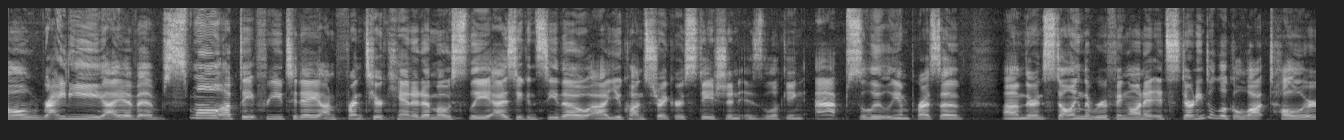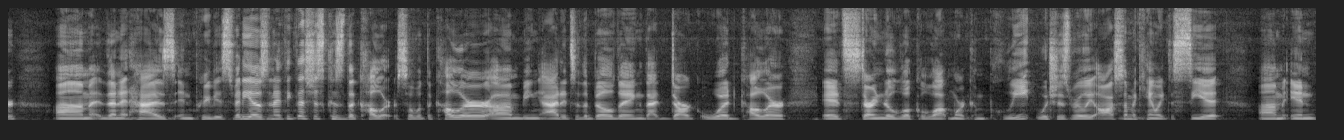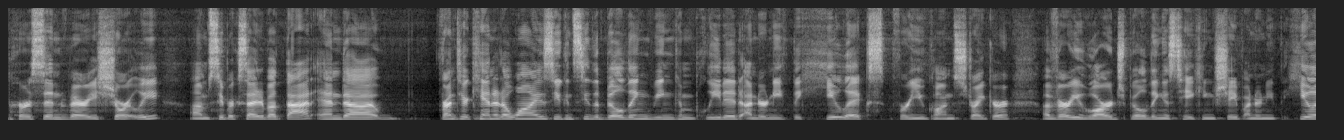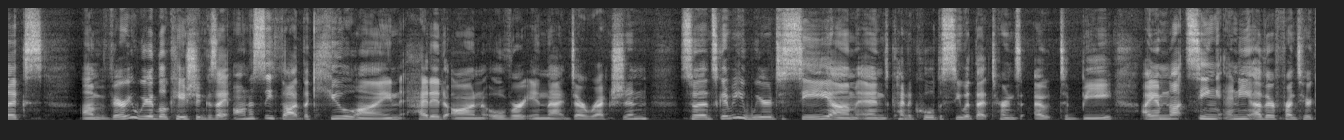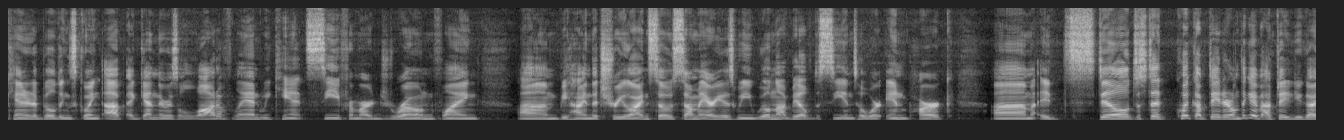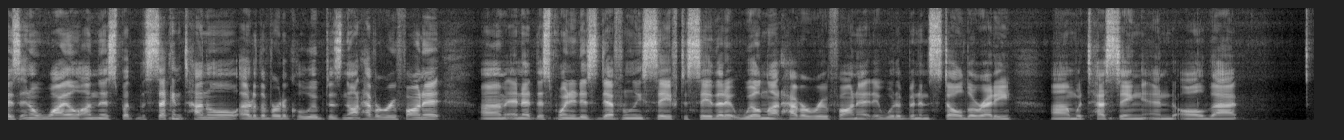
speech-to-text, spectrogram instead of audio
Alrighty, I have a small update for you today on Frontier Canada mostly. As you can see though, uh, Yukon Striker's station is looking absolutely impressive. Um, they're installing the roofing on it. It's starting to look a lot taller um, than it has in previous videos, and I think that's just because of the color. So with the color um, being added to the building, that dark wood color, it's starting to look a lot more complete, which is really awesome. I can't wait to see it um, in person very shortly. I'm super excited about that. And uh, Frontier Canada wise, you can see the building being completed underneath the helix for Yukon Striker. A very large building is taking shape underneath the helix. Um, very weird location because I honestly thought the queue line headed on over in that direction. So it's going to be weird to see um, and kind of cool to see what that turns out to be. I am not seeing any other Frontier Canada buildings going up. Again, there is a lot of land we can't see from our drone flying um, behind the tree line. So some areas we will not be able to see until we're in park. Um, it's still just a quick update. I don't think I've updated you guys in a while on this, but the second tunnel out of the vertical loop does not have a roof on it. Um, and at this point, it is definitely safe to say that it will not have a roof on it. It would have been installed already um, with testing and all that.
